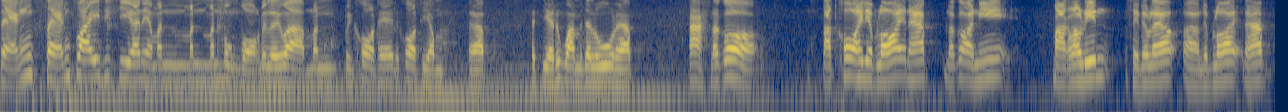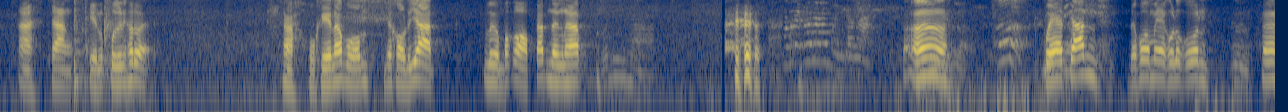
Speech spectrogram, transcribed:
แสงแสงไฟที่เจียเนี่ยมันมันมันบ่งบอกได้เลยว่า มันเป็นข้อแท้หรือข้อเทียมนะครับถ้าเจียทุกวันมันจะรู้นะครับอะแล้วก็ตัดข้อให้เรียบร้อยนะครับ แล้วก็อันนี้ปากเราลิ้นเสร็จเรียบแล้วอ่าเรียบร้อยนะครับอะช่างเปลี่ยนลูกปืนให้เขาด้วยอะโอเคนะครับผมเดี๋ยวขออนุญาตเริ่มประกอบแป๊บหนึ่งนะครับทำไมก็หน้าเหมือนกันอะเออเออแฝดกันเดี๋ยวพ่อแม่คนละคนนะ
